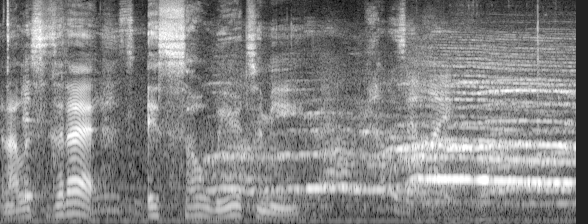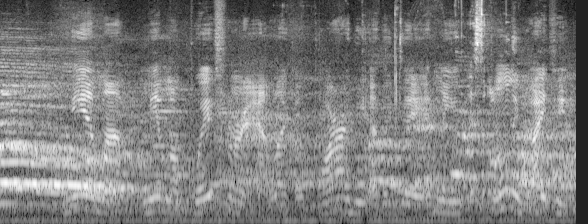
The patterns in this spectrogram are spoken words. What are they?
and I listen to that. It's so weird to me. I was at like me and my me and my boyfriend were at like a bar the other day. I mean, it's only white people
